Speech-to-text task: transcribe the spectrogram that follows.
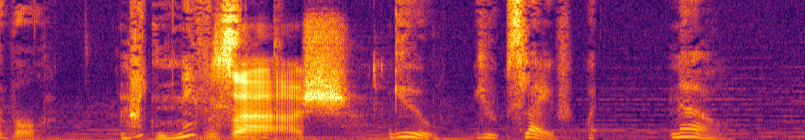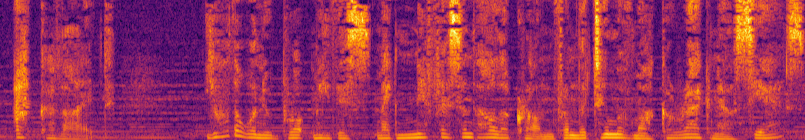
Remarkable. Magnificent. Zash. You, you slave. Wait, no. Acolyte. You're the one who brought me this magnificent holocron from the tomb of Marka Ragnos, yes?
